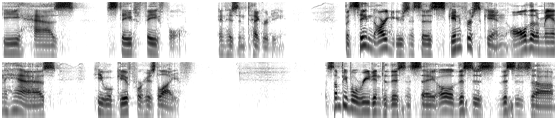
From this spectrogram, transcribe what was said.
he has stayed faithful in his integrity. But Satan argues and says, skin for skin, all that a man has, he will give for his life. Some people read into this and say, "Oh, this is this is uh,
